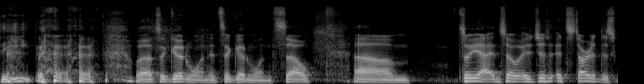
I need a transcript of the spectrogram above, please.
to eat. well, it's a good one. It's a good one. So, um, so yeah, and so it just it started this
